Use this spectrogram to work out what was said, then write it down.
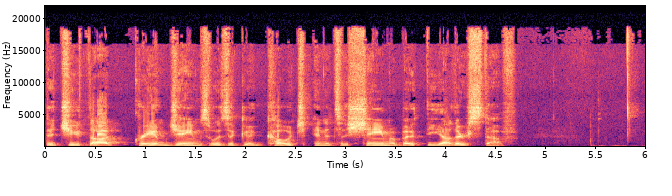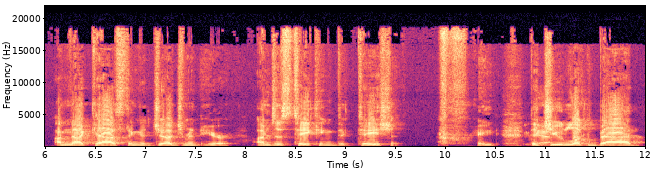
that you thought Graham James was a good coach and it's a shame about the other stuff, I'm not casting a judgment here. I'm just taking dictation, right? That yeah. you look bad,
